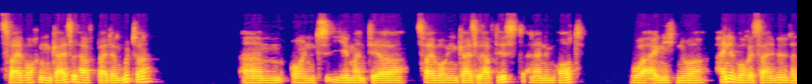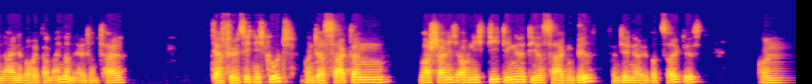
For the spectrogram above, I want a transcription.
zwei Wochen in Geiselhaft bei der Mutter. Ähm, und jemand, der zwei Wochen in Geiselhaft ist, an einem Ort, wo er eigentlich nur eine Woche sein will und dann eine Woche beim anderen Elternteil, der fühlt sich nicht gut und der sagt dann wahrscheinlich auch nicht die Dinge, die er sagen will, von denen er überzeugt ist. Und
